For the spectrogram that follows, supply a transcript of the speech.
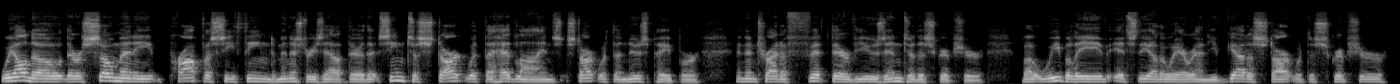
we all know there are so many prophecy themed ministries out there that seem to start with the headlines, start with the newspaper, and then try to fit their views into the scripture. But we believe it's the other way around. You've got to start with the scripture.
